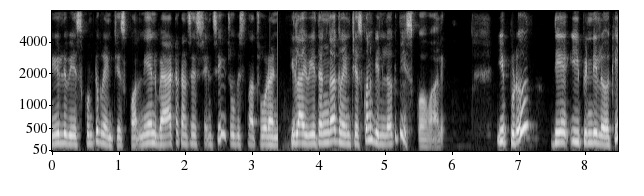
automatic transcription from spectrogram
నీళ్ళు వేసుకుంటూ గ్రైండ్ చేసుకోవాలి. నేను బ్యాటర్ కన్సిస్టెన్సీ చూపిస్తున్నా చూడండి. ఇలా ఈ విధంగా గ్రైండ్ చేసుకొని గిన్నెలోకి తీసుకోవాలి. ఇప్పుడు దే ఈ పిండిలోకి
